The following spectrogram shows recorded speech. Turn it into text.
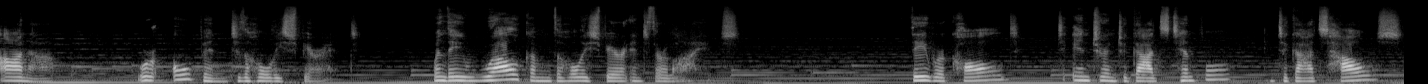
Anna were open to the Holy Spirit? when they welcomed the Holy Spirit into their lives. They were called to enter into God's temple, into God's house.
